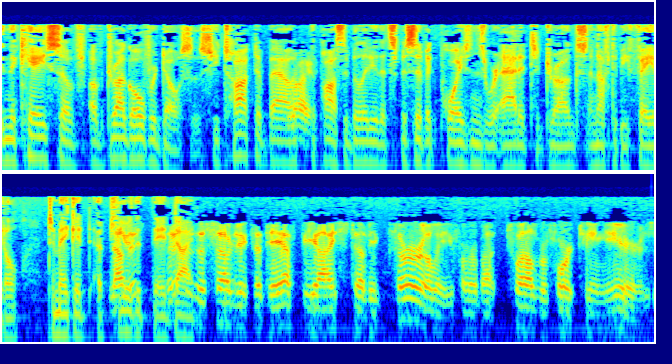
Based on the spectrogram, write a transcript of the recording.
in the case of, of drug overdoses. She talked about Right. the possibility that specific poisons were added to drugs enough to be fatal to make it Now, appear this, that they had this died. is a subject that the FBI studied thoroughly for about 12 or 14 years.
